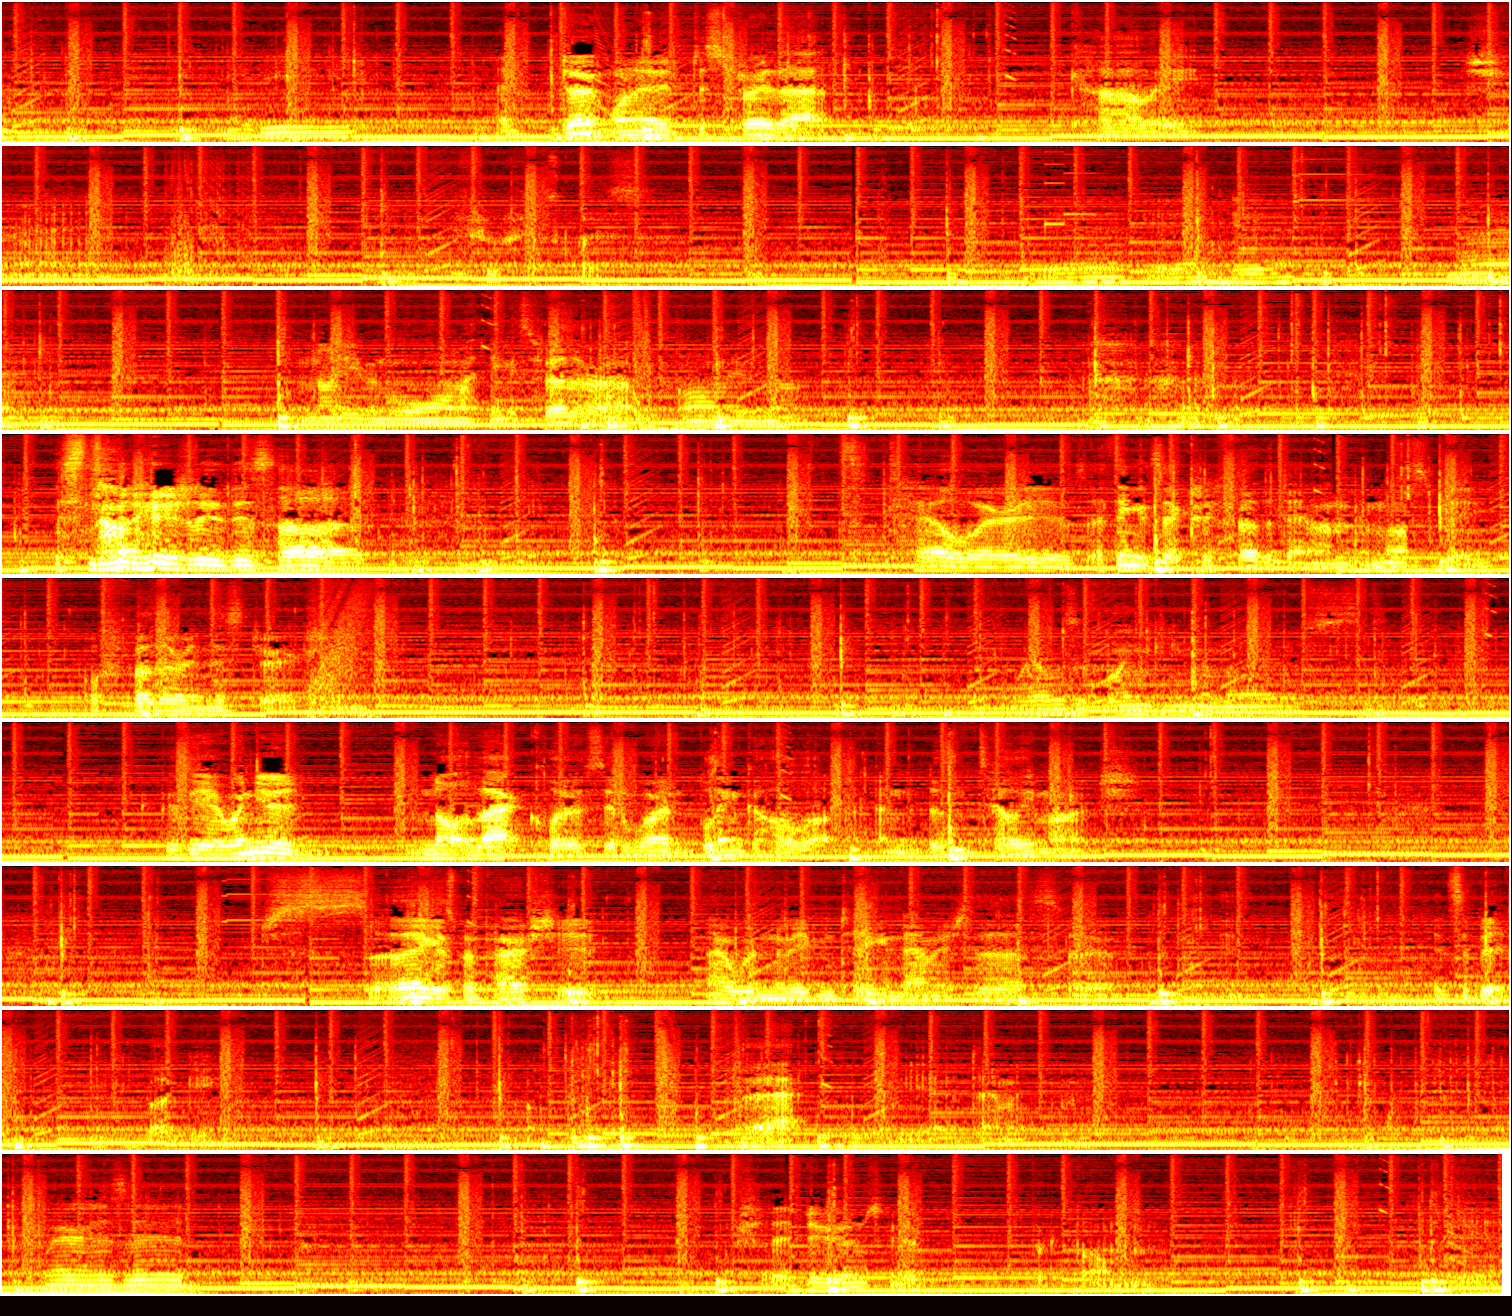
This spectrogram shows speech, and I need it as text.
Maybe. I don't want to destroy that Kali not. usually this hard. To tell where it is. I think it's actually further down. It must be. Or further in this direction. Where was it blinking the most? Because yeah, when you're not that close, it won't blink a whole lot, and it doesn't tell you much. Just, I think it's my parachute. I wouldn't have even taken damage there, so it, it's a bit buggy. Ah, yeah, damn it. Where is it? What should I do? I'm just gonna put a bomb. Yeah.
